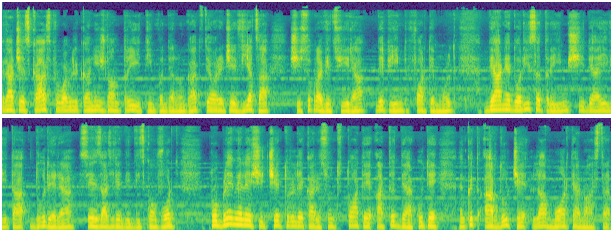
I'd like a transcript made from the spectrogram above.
În acest caz, probabil că nici nu am trăit timp îndelungat, deoarece viața și supraviețuirea depind foarte mult de a ne dori să trăim și de a evita durerea, senzațiile de disconfort, problemele și certurile care sunt toate atât de acute încât ar duce la moartea noastră.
